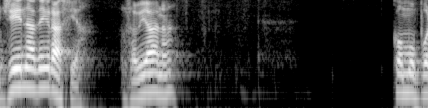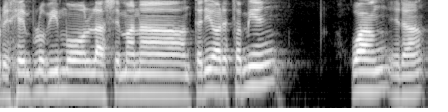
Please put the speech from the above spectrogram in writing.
llena de gracia. ¿Lo sabía Ana? Como por ejemplo vimos las semanas anteriores también, Juan era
